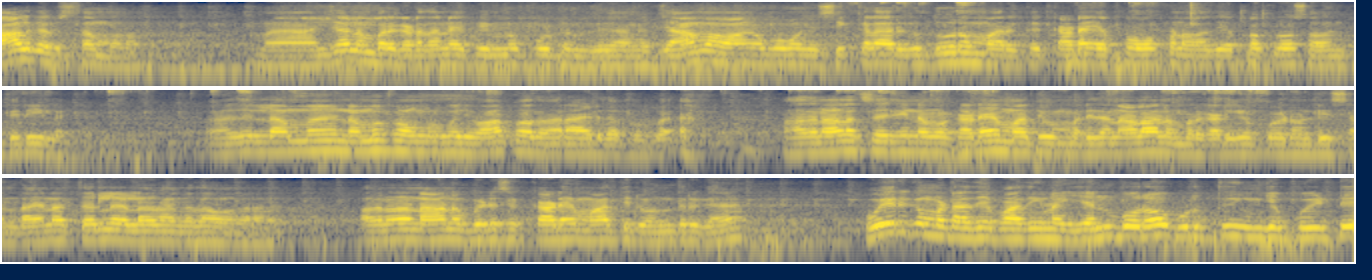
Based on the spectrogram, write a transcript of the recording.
தாலுக் ஆஃபீஸ் தான் போனோம். அஞ்சாம் நம்பர் கடை தானே எப்பயுமே போட்டுருந்து அங்கே ஜாமான் வாங்க போக கொஞ்சம் சிக்கலாக இருக்குது தூரமாக இருக்குது கடை எப்போ ஓப்பன் ஆகுது எப்போ க்ளோஸ் ஆகுதுன்னு தெரியல. அது இல்லாமல் நமக்கு அவங்களுக்கு கொஞ்சம் வாக்குவாதம் வேறு ஆகிடுது அப்போ அதனால் சரி நம்ம கடையை மாற்றி மாதிரி தான் நாலாம் நம்பர் கடைக்கு போய்டும் டீசெண்டாக ஏன்னா தெரில எல்லோரும் அங்கே தான் வாங்குறாங்க. அதனால் நானும் போய்ட்டு கடையை மாற்றிட்டு வந்திருக்கேன். போயிருக்க மாட்டேன். அதே பார்த்தீங்கன்னா எண்பது ரூபா கொடுத்து இங்கே போயிட்டு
